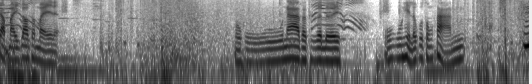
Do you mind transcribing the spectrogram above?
กลับมาอีกรอบทำไมเนี่ย โอ้โห หน้าสะเทือนเลย โอ้กูเห็นแล้วกูสงสารอื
